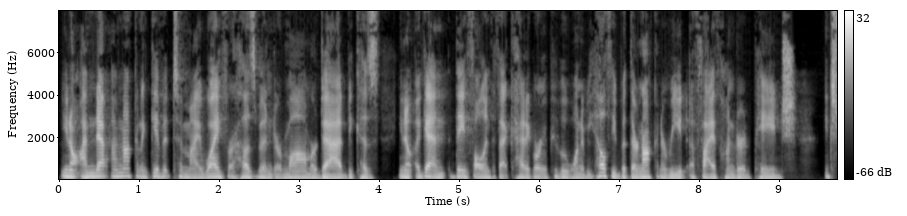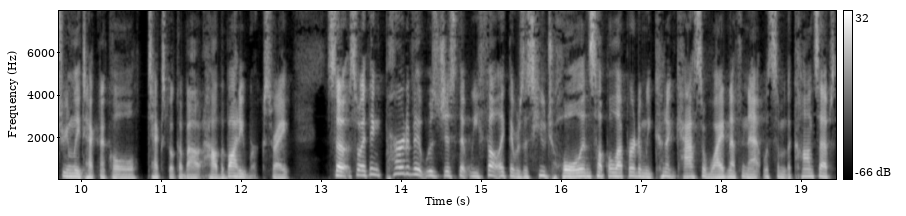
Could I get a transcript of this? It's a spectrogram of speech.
you know, I'm not I'm not going to give it to my wife or husband or mom or dad because you know, again, they fall into that category of people who want to be healthy, but they're not going to read a 500 page, extremely technical textbook about how the body works, right? So, so I think part of it was just that we felt like there was this huge hole in supple leopard and we couldn't cast a wide enough net with some of the concepts.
